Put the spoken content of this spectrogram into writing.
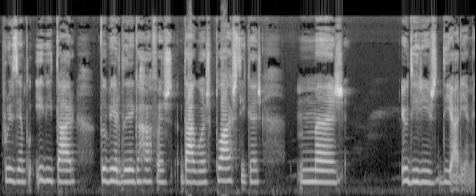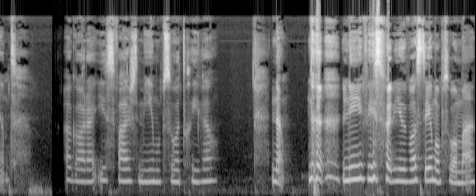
por exemplo, evitar beber de garrafas de águas plásticas, mas eu dirijo diariamente. Agora, isso faz de mim uma pessoa terrível? Não. Isso faria de você uma pessoa má.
